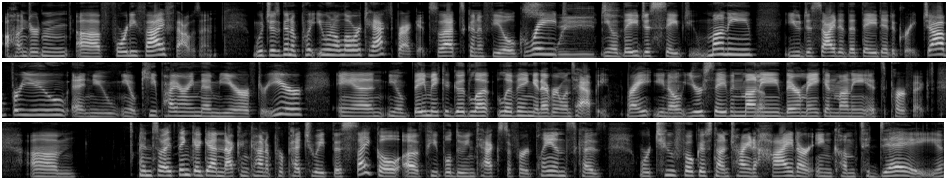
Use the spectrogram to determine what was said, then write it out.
145,000, which is going to put you in a lower tax bracket. So that's going to feel great. Sweet. You know, they just saved you money. You decided that they did a great job for you and you, you know, keep hiring them year after year and, you know, they make a good li- living and everyone's happy, right? You know, you're saving money, they're making money, it's perfect. Um, and so I think again that can kind of perpetuate this cycle of people doing tax deferred plans because we're too focused on trying to hide our income today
